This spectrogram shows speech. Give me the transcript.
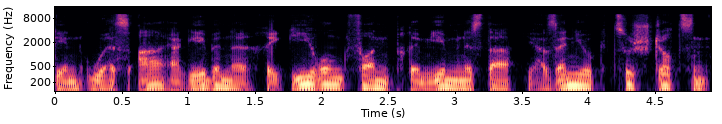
den USA ergebene Regierung von Premierminister Jasenjuk zu stürzen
